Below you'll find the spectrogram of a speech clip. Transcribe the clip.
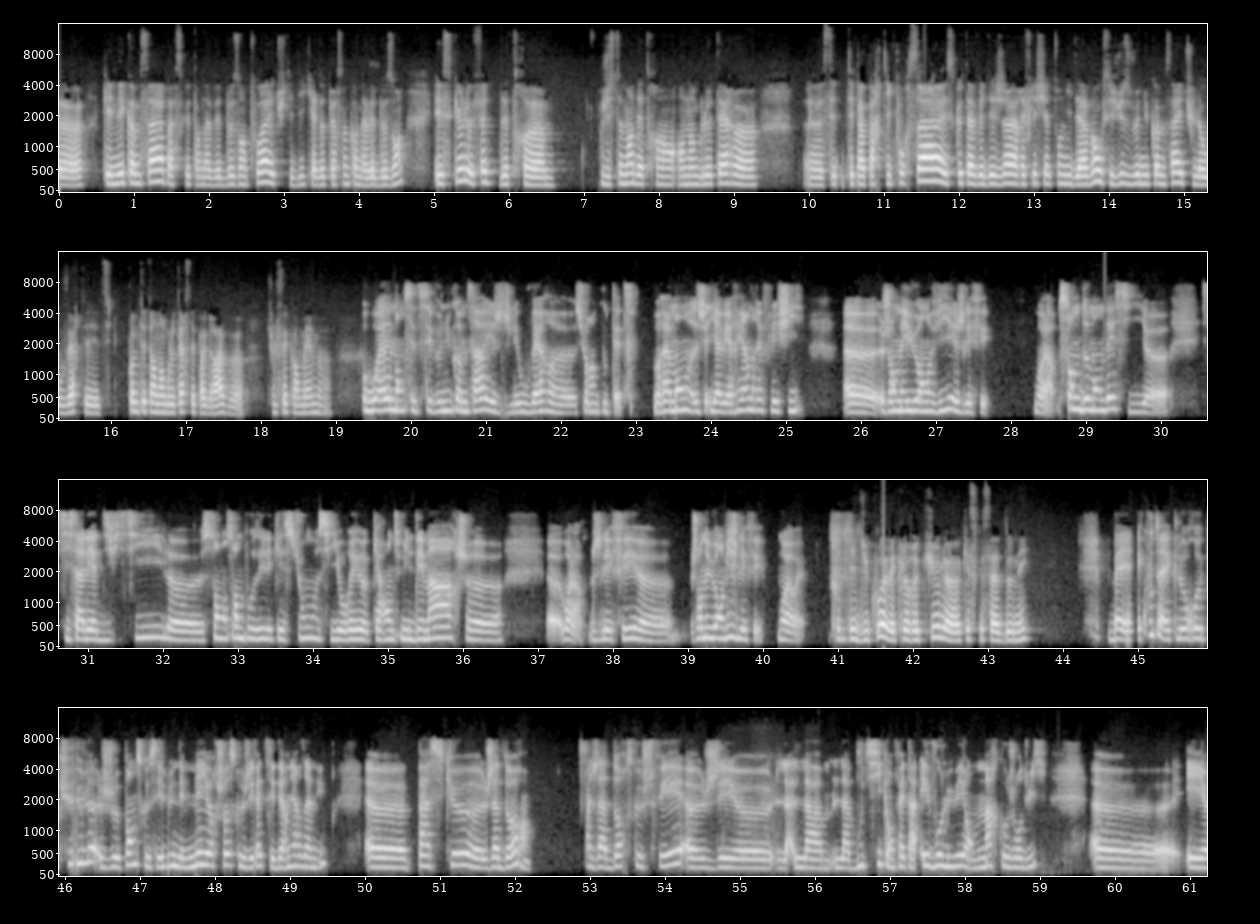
qui est né comme ça parce que tu en avais besoin toi et tu t'es dit qu'il y a d'autres personnes qui en avaient besoin. Est-ce que le fait d'être justement d'être en, en, Angleterre euh, t'es pas parti pour ça? Est-ce que tu avais déjà réfléchi à ton idée avant ou c'est juste venu comme ça et tu l'as ouverte et comme tu étais en Angleterre, c'est pas grave, euh, tu le fais quand même? Ouais, non, c'est venu comme ça et je l'ai ouvert euh, sur un coup de tête. Vraiment, il n'y avait rien de réfléchi. J'en ai eu envie et je l'ai fait. Voilà, sans me demander si, si ça allait être difficile, sans, sans, me poser les questions s'il y aurait 40 000 démarches. Euh, voilà, je l'ai fait. Euh, j'en ai eu envie, je l'ai fait. Ouais, ouais. Et du coup, avec le recul, euh, qu'est-ce que ça a donné? Ben, écoute, avec le recul, je pense que c'est l'une des meilleures choses que j'ai faites ces dernières années parce que j'adore. J'adore ce que je fais. j'ai la, la, boutique en fait a évolué en marque aujourd'hui et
